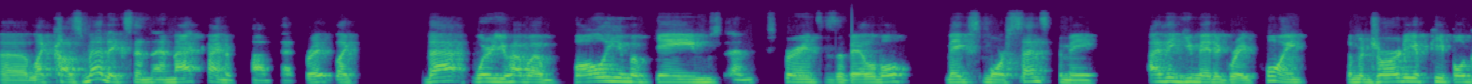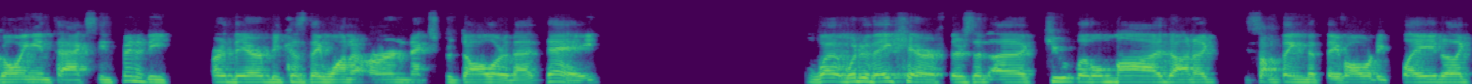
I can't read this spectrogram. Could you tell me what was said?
uh, like cosmetics and, and that kind of content, right? Like that where you have a volume of games and experiences available makes more sense to me. I think you made a great point. The majority of people going into Axie Infinity are there because they want to earn an extra dollar that day. What, what do they care if there's an, a cute little mod on a something that they've already played? Like,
